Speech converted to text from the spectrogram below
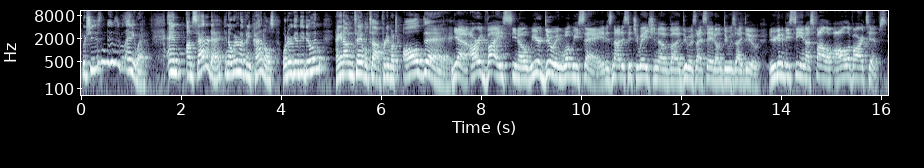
which is, is anyway. And on Saturday, you know, we don't have any panels. What are we going to be doing? Hanging out on tabletop pretty much all day. Yeah, our advice, you know, we are doing what we say. It is not a situation of uh, do as I say, don't do as I do. You're going to be seeing us follow all of our tips.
